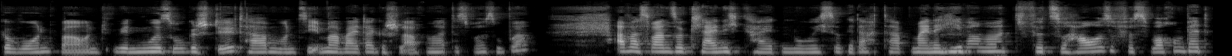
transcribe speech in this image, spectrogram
gewohnt war und wir nur so gestillt haben und sie immer weiter geschlafen hat. Das war super. Aber es waren so Kleinigkeiten, wo ich so gedacht habe, meine mhm. Hebamme für zu Hause, fürs Wochenbett,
